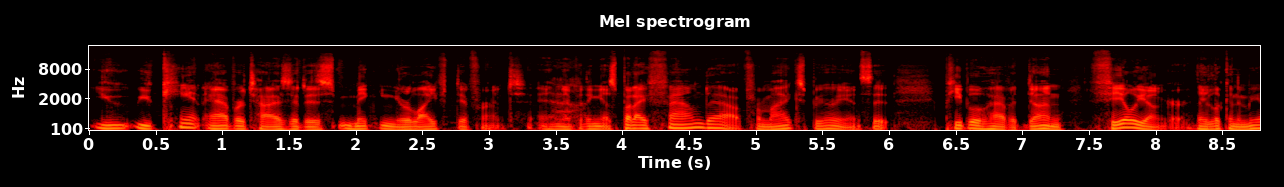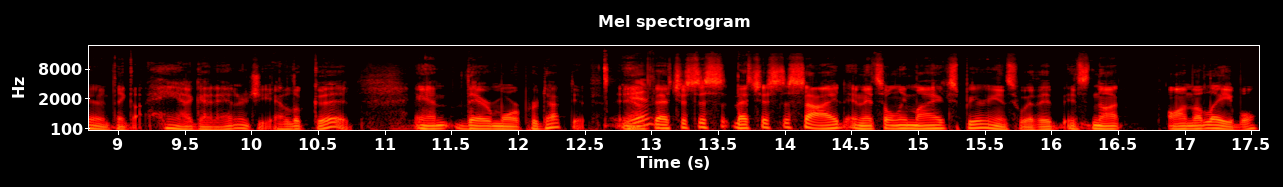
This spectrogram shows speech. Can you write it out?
you you can't advertise it as making your life different and everything else. But I found out from my experience that people who have it done feel younger. They look in the mirror and think, "Hey, I got energy. I look good," and they're more productive. Yeah. That's just a, that's just a side, and it's only my experience with it. It's not on the label,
